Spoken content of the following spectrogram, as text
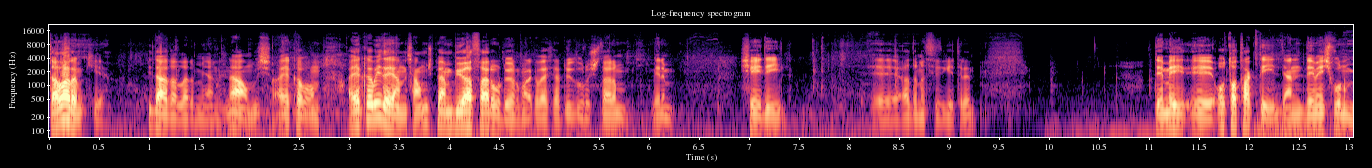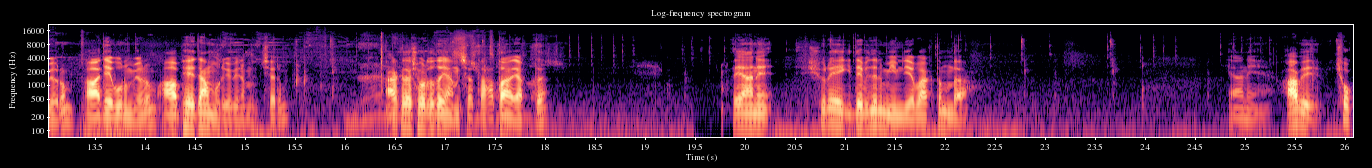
Dalarım ki. Bir daha dalarım yani. Ne almış? Ayakkabı almış. Ayakkabıyı da yanlış almış. Ben büyü hasar vuruyorum arkadaşlar. Düz vuruşlarım benim şey değil. Ee, adını siz getirin. Deme, e, ot atak değil. Yani demeç vurmuyorum. AD vurmuyorum. AP'den vuruyor benim uçarım. Arkadaş orada da yanlış hata, hata yaptı. Ve yani şuraya gidebilir miyim diye baktım da. Yani abi çok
